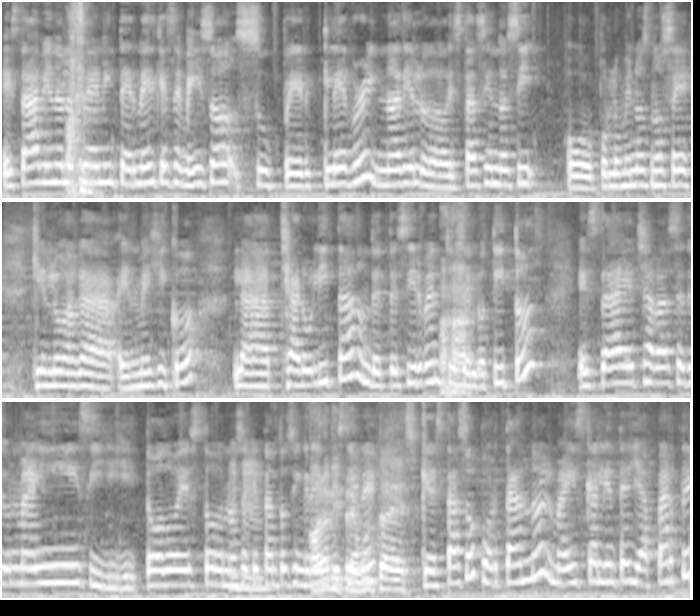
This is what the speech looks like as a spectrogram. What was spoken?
Estaba viendo el otro día en internet que se me hizo súper clever y nadie lo está haciendo así, o por lo menos no sé quién lo haga en México. La charolita donde te sirven tus elotitos. Está hecha a base de un maíz y todo esto, no sé qué tantos Ahora mi ingredientes tiene pregunta es- que está soportando el maíz caliente y aparte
